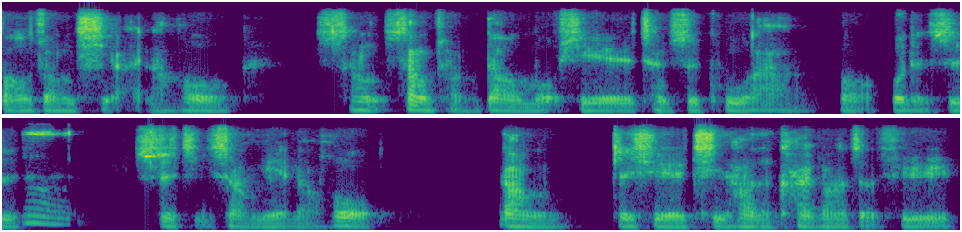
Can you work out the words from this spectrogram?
包装起来，然后上上传到某些城市库啊，哦，或者是市集上面，然后让这些其他的开发者去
